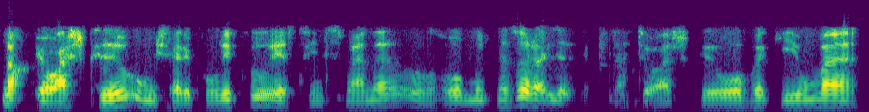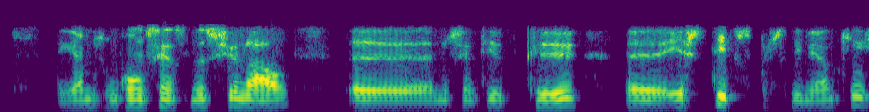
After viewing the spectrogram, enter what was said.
Não, eu acho que o Ministério Público este fim de semana levou muito nas orelhas e, portanto, eu acho que houve aqui uma, digamos, um consenso nacional uh, no sentido que eh, este tipo de procedimentos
